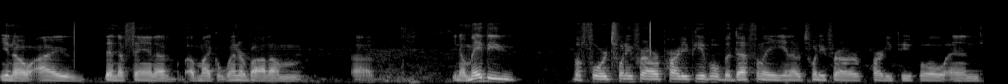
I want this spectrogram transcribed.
you know, I've been a fan of, of Michael Winterbottom. Uh, you know, maybe before 24 Hour Party People, but definitely you know 24 Hour Party People and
